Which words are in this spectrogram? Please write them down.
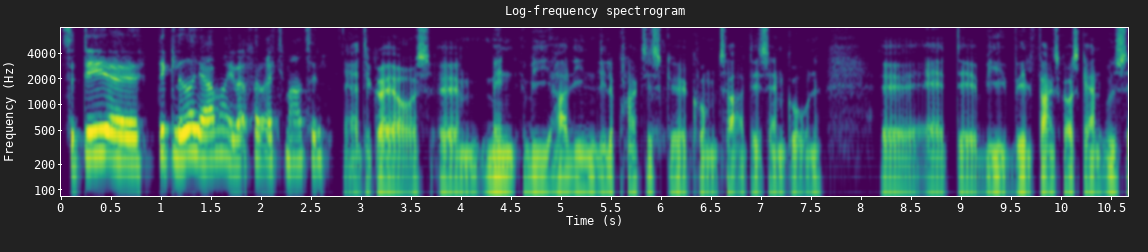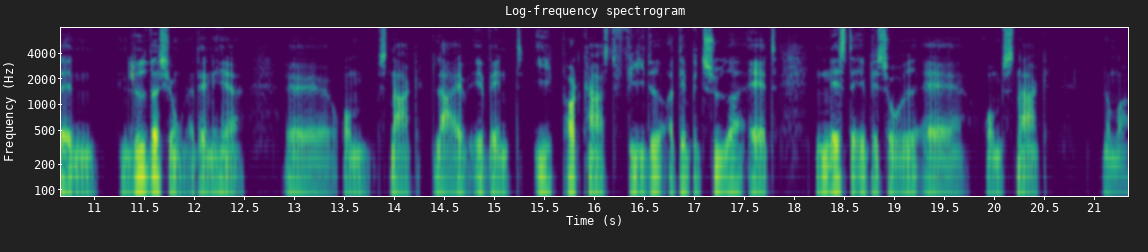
Så det, øh, det glæder jeg mig i hvert fald rigtig meget til. Ja, det gør jeg også. Øh, men vi har lige en lille praktisk øh, kommentar desangående, øh, at øh, vi vil faktisk også gerne udsende en lydversion af den her øh, Rumsnak Live Event i podcast feedet, og det betyder, at næste episode af Rumsnak nummer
